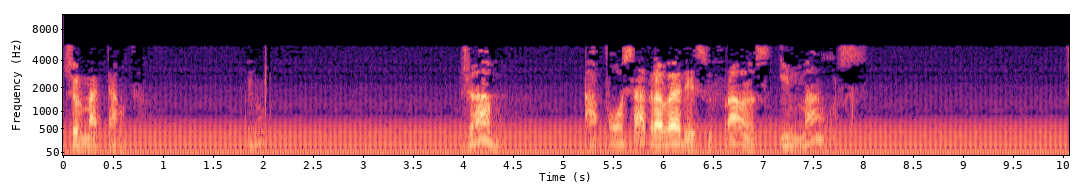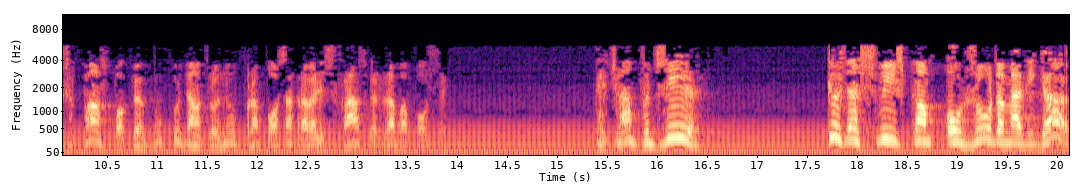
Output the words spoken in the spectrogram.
sur ma tente? Job a passé à travers des souffrances immenses. Je ne pense pas que beaucoup d'entre nous pourront passer à travers les souffrances que Job a passées. Mais Job peut dire que je suis comme au jour de ma vigueur,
